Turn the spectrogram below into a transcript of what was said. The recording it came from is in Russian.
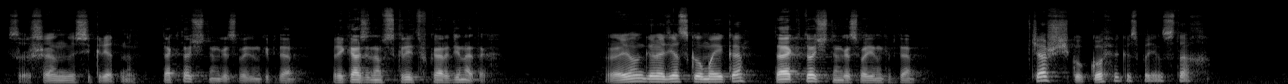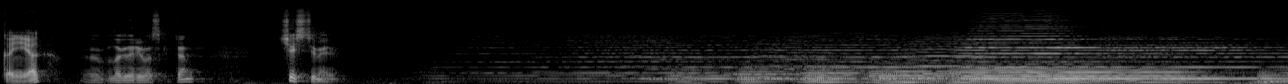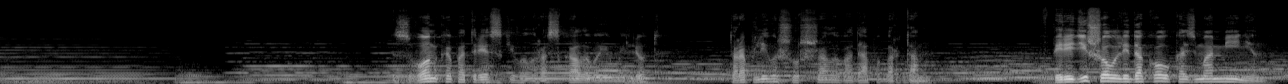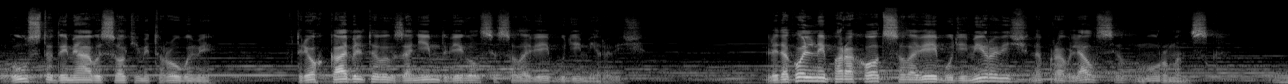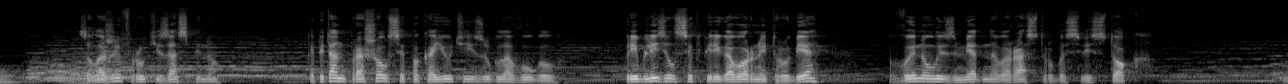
Совершенно секретно. Так точно, господин капитан. Приказано вскрыть в координатах. Район Городецкого маяка? Так точно, господин капитан. Чашечку кофе, господин Стах. Коньяк? Э, благодарю вас, капитан. Честь имею. Звонко потрескивал раскалываемый лед, торопливо шуршала вода по бортам. Впереди шел ледокол Козьма Минин, густо дымя высокими трубами. В трех кабельтовых за ним двигался Соловей Будимирович. Ледокольный пароход Соловей Будимирович направлялся в Мурманск. Заложив руки за спину, капитан прошелся по каюте из угла в угол, приблизился к переговорной трубе, вынул из медного раструба свисток.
